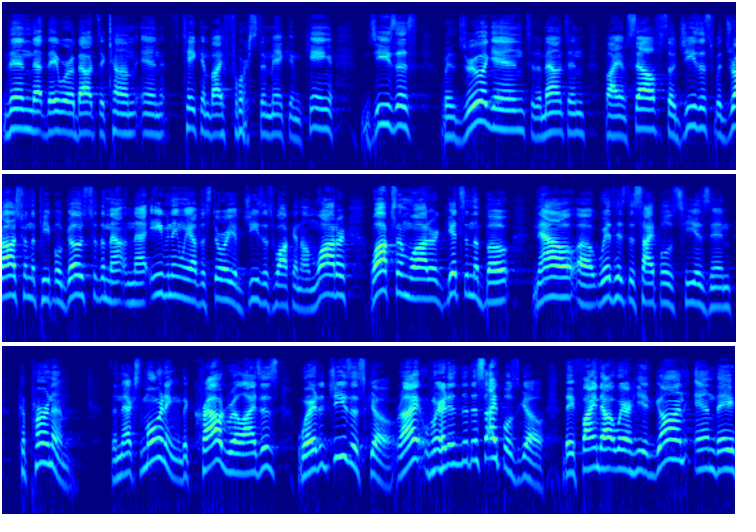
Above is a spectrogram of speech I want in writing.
then that they were about to come and take him by force to make him king, Jesus withdrew again to the mountain by himself. So Jesus withdraws from the people, goes to the mountain. That evening, we have the story of Jesus walking on water, walks on water, gets in the boat. Now, uh, with his disciples, he is in Capernaum. The next morning, the crowd realizes where did Jesus go, right? Where did the disciples go? They find out where he had gone and they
